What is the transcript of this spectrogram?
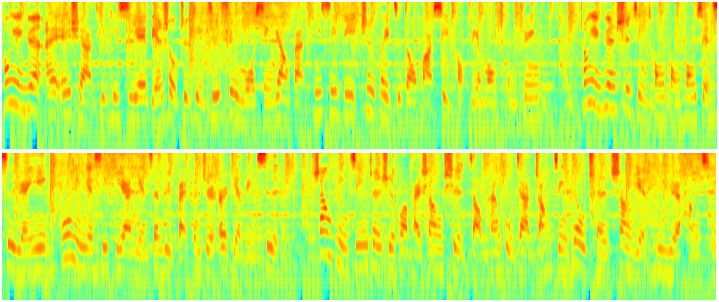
工研院 iAsia TPCA 联手制定资讯模型样板 PCB 智慧自动化系统联盟成军。中研院市井通膨风险四原因，估明年 CPI 年增率百分之二点零四。上品金正式挂牌上市，早盘股价涨近六成，上演蜜月行情。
